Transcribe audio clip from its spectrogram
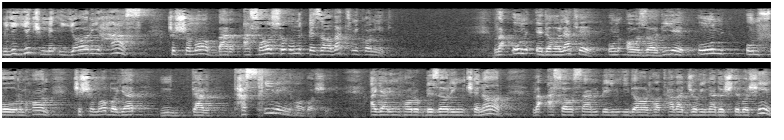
میگه یک معیاری هست که شما بر اساس اون قضاوت می‌کنید و اون عدالت اون آزادی اون اون فرم ها که شما باید در تسخیر اینها باشید. اگر اینها رو بذاریم کنار و اساسا به این ایدال ها توجهی نداشته باشیم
